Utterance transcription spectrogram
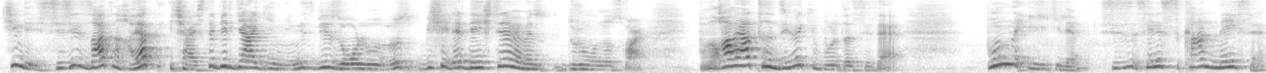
Şimdi sizin zaten hayat içerisinde bir gerginliğiniz, bir zorluğunuz, bir şeyleri değiştirememe durumunuz var. Bu hayatın diyor ki burada size. Bununla ilgili sizi, seni sıkan neyse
